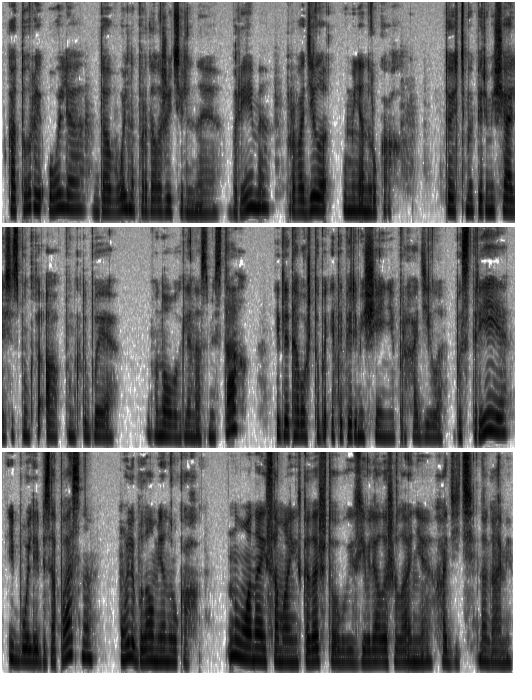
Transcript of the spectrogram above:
в которой Оля довольно продолжительное время проводила у меня на руках. То есть мы перемещались из пункта А в пункт Б в новых для нас местах, и для того, чтобы это перемещение проходило быстрее и более безопасно, Оля была у меня на руках. Ну, она и сама не сказать, что изъявляла желание ходить ногами.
